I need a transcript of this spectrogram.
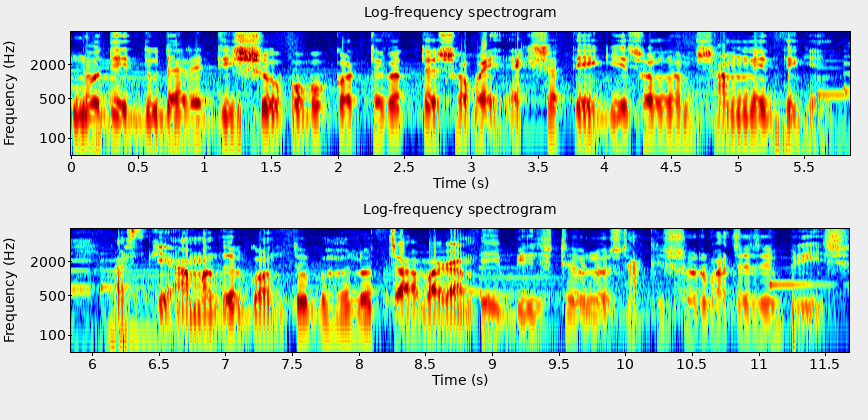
নদীর দুধারের দৃশ্য উপভোগ করতে করতে সবাই একসাথে এগিয়ে চললাম সামনের দিকে। আজকে আমাদের গন্তব্য হলো চা বাগান। এই ব্রিজটা হলো শাকেশ্বর বাজারের ব্রিজ।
